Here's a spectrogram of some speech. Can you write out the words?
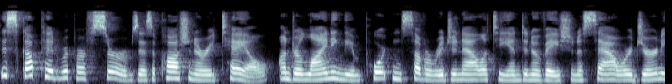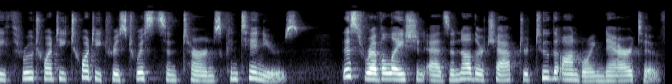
This ripoff serves as a cautionary tale, underlining the importance of originality and innovation. A sour journey through 2020 twists and turns continues. This revelation adds another chapter to the ongoing narrative.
